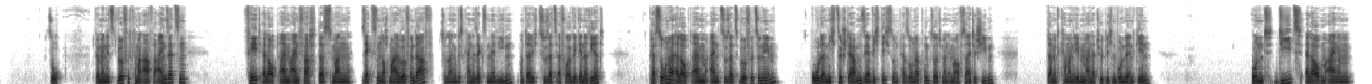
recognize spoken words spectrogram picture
So. Wenn man jetzt würfelt, kann man Arthur einsetzen. Fate erlaubt einem einfach, dass man Sechsen nochmal würfeln darf, solange bis keine Sechsen mehr liegen und dadurch Zusatzerfolge generiert. Persona erlaubt einem einen Zusatzwürfel zu nehmen oder nicht zu sterben, sehr wichtig, so ein Persona-Punkt sollte man immer auf Seite schieben. Damit kann man eben einer tödlichen Wunde entgehen. Und Deeds erlauben einem,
